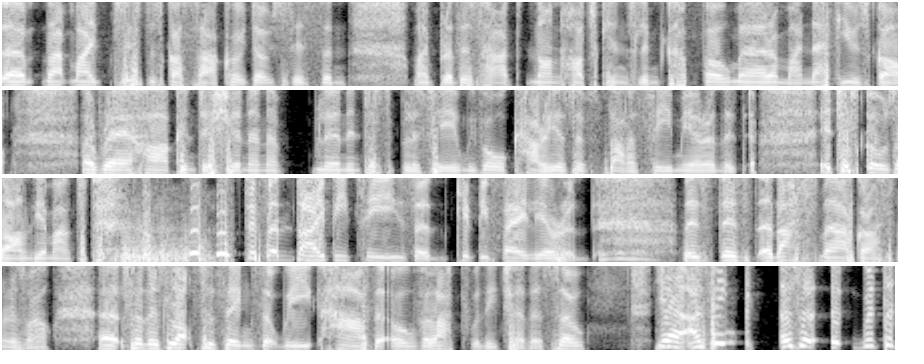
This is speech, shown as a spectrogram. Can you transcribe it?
um, that. My sister's got sarcoidosis, and my brother's had non-Hodgkin's lymphoma, and my nephew's got a rare heart condition and a learning disability, and we've all carriers of thalassemia, and it, it just goes on the amount of different diabetes and kidney failure, and there's there's an asthma. I've got asthma as well. Uh, so there's lots of things that we have that overlap with each other. So yeah, I think as a with the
